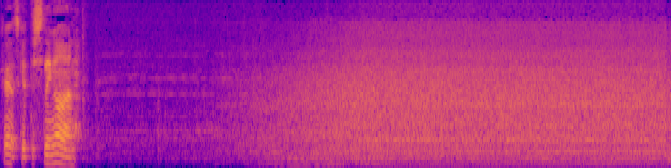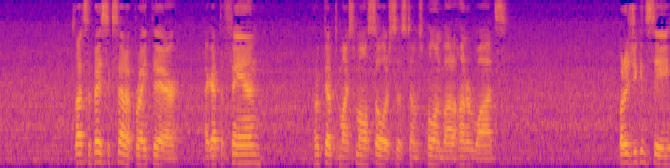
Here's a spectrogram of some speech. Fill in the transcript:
Okay, let's get this thing on. So that's the basic setup right there. I got the fan hooked up to my small solar system, it's pulling about 100 watts. But as you can see,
